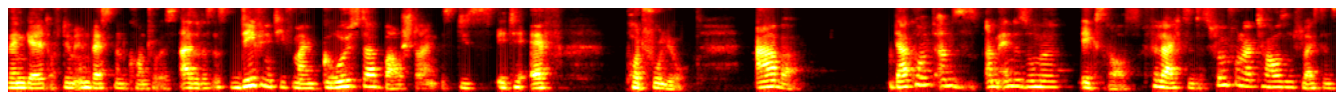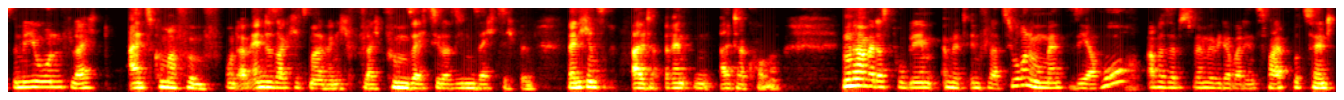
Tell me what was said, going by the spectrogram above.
wenn Geld auf dem Investmentkonto ist. Also das ist definitiv mein größter Baustein, ist dieses ETF-Portfolio. Aber da kommt am, am Ende Summe X raus. Vielleicht sind es 500.000, vielleicht sind es eine Million, vielleicht 1,5. Und am Ende sage ich jetzt mal, wenn ich vielleicht 65 oder 67 bin, wenn ich ins Alter, Rentenalter komme. Nun haben wir das Problem mit Inflation im Moment sehr hoch, aber selbst wenn wir wieder bei den 2 Prozent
